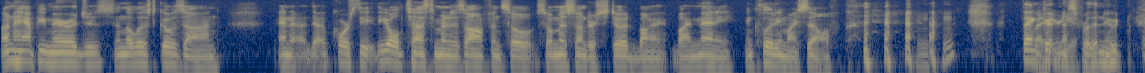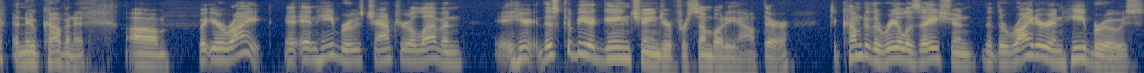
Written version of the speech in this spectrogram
unhappy marriages, and the list goes on and uh, of course the, the Old Testament is often so so misunderstood by by many, including myself. mm-hmm. Thank goodness for the new the new covenant. Um, but you're right. In, in, Hebrews chapter 11, here this could be a game changer for somebody out there to come to the realization that the writer in Hebrews,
